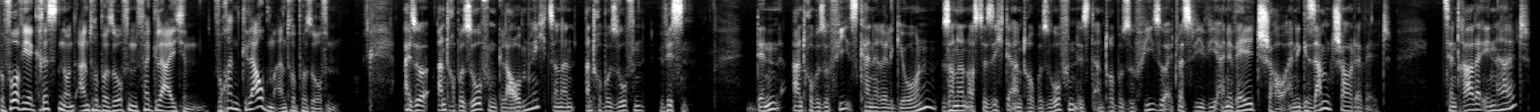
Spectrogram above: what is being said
Bevor wir Christen und Anthroposophen vergleichen, woran glauben Anthroposophen? Also Anthroposophen glauben nicht, sondern Anthroposophen wissen. Denn Anthroposophie ist keine Religion, sondern aus der Sicht der Anthroposophen ist Anthroposophie so etwas wie, wie eine Weltschau, eine Gesamtschau der Welt. Zentraler Inhalt,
